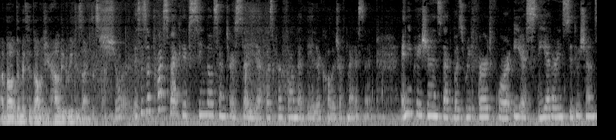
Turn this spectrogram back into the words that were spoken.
about the methodology. How did we design this? Sure. This is a prospective single center study that was performed at Baylor College of Medicine. Any patients that was referred for ESD at our institutions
